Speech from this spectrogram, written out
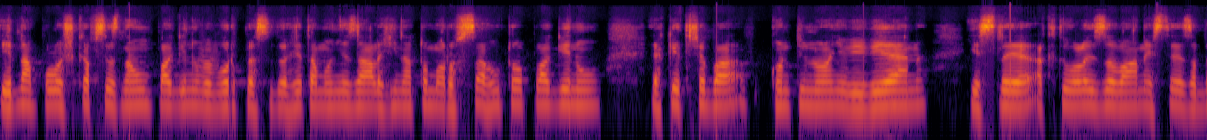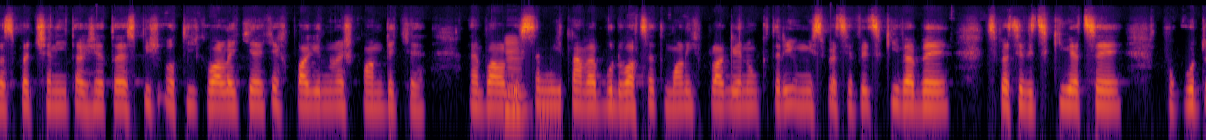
jedna položka v seznamu pluginu ve WordPressu, takže tam hodně záleží na tom rozsahu toho pluginu, jak je třeba kontinuálně vyvíjen, jestli je aktualizován, jestli je zabezpečený, takže to je spíš o té kvalitě těch pluginů než kvantitě. Nebal bych hmm. se mít na webu 20 malých pluginů, který umí specifické weby, specifické věci. Pokud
